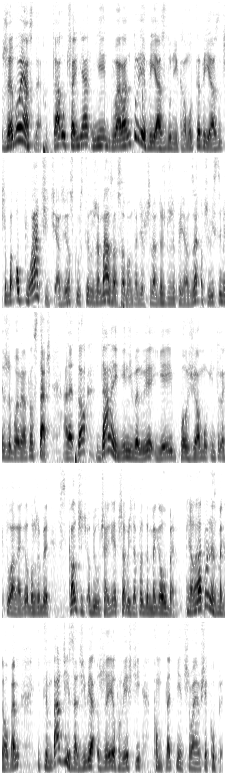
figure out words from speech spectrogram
Żeby było jasne, ta uczelnia nie gwarantuje wyjazdu nikomu, te wyjazdy trzeba opłacić, a w związku z tym, że ma za sobą ta dziewczyna dość duże pieniądze, oczywistym jest, że byłoby na to stać, ale to dalej nie niweluje jej poziomu intelektualnego, bo żeby skończyć obie uczelnie, trzeba być naprawdę mega ubem. I ona na pewno jest mega ubem i tym bardziej zadziwia, że jej opowieści kompletnie nie trzymają się kupy.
